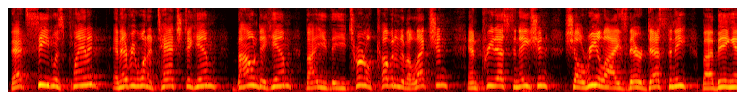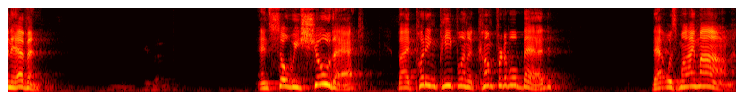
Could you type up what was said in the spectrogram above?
That seed was planted, and everyone attached to him, bound to him by the eternal covenant of election and predestination, shall realize their destiny by being in heaven. And so we show that by putting people in a comfortable bed. That was my mom.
